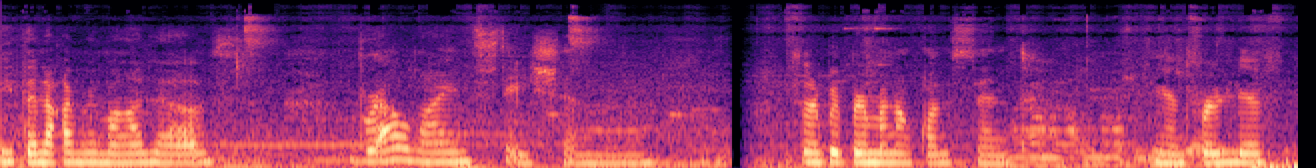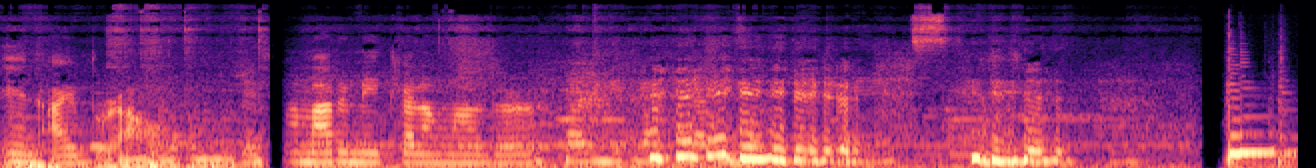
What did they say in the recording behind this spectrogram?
Dito na kami mga loves. Brow Line Station. So, nagpipirma ng consent. Yan, for lift and eyebrow. Yes. Mamarinate ka lang, mother. Marinate lang po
